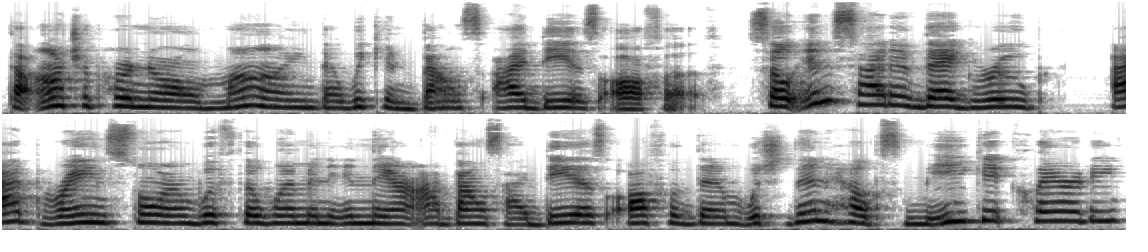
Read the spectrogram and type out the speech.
the entrepreneurial mind that we can bounce ideas off of. So inside of that group, I brainstorm with the women in there. I bounce ideas off of them, which then helps me get clarity.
